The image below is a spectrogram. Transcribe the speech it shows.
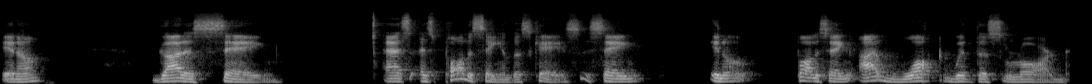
you know, God is saying, as as Paul is saying in this case, saying, you know, Paul is saying, I walked with this Lord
